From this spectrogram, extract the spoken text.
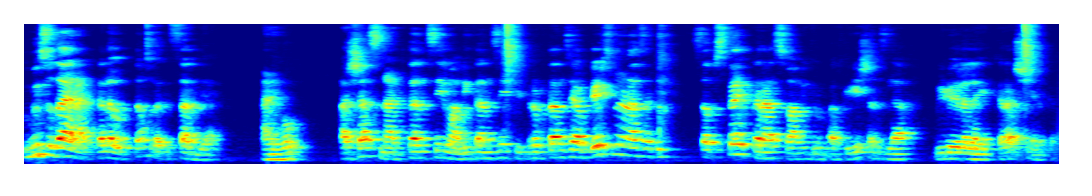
तुम्ही सुद्धा या नाटकाला उत्तम प्रतिसाद द्या. आणि हो अशाच नाटकांचे मालिकांचे चित्रपटांचे अपडेट्स मिळवण्यासाठी सबस्क्राईब करा. स्वामी कृपा क्रिएशन्सला व्हिडिओला लाईक करा शेअर करा.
